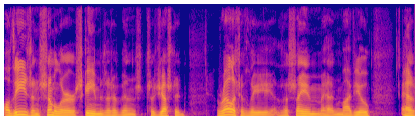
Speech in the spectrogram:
All these and similar schemes that have been suggested, relatively the same, in my view, as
